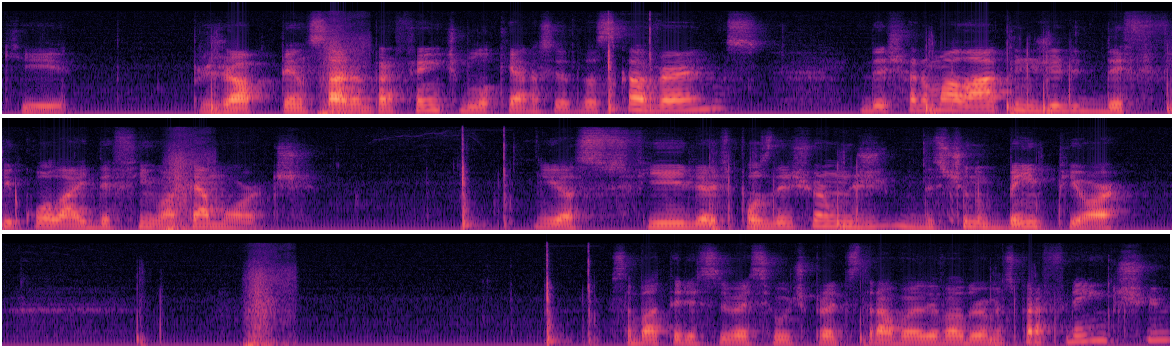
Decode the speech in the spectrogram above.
Que já pensaram pra frente, bloquearam a saída das cavernas e deixaram uma lápide onde ele ficou lá e definhou até a morte. E as filhas, a esposa dele tiveram um destino bem pior. Essa bateria vai ser útil para destravar o elevador mais pra frente.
